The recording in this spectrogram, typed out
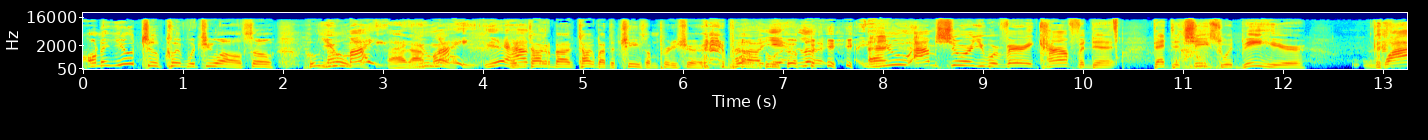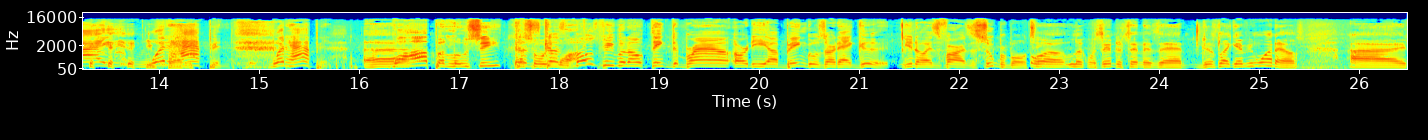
on a YouTube clip with you all. So who knows? You might. I, I You might. Yeah, When how- you talking about talk about the Chiefs? I'm pretty sure. Well, yeah, look, you. I'm sure you were very confident that the Chiefs would be here. Why? what happened? What happened? what happened, Lucy? That's what Because most people don't think the Brown or the uh, Bengals are that good. You know, as far as the Super Bowl team. Well, look, what's interesting is that just like everyone else, I,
